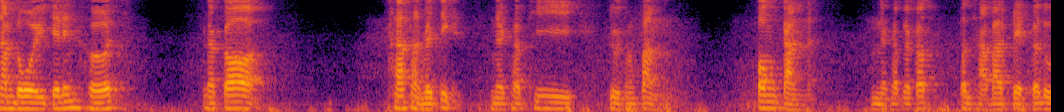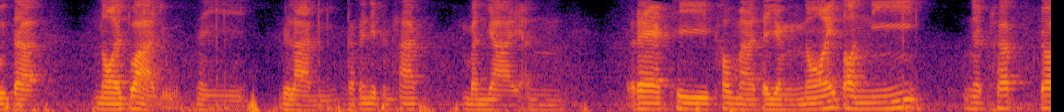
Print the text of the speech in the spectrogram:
นำโดยเจเลนเฮิร์ตส์แล้วก็ฮาซันเรดดิกนะครับที่อยู่ทางฝั่งป้องกันนะครับ แล้วก็ปัญหาบาดเจ็บก็ดูจะ น้อยกว่าอยู่ในเวลานี้ครับนี่เป็นภาพบรรยายอันแรกที่เข้ามาแต่อย่างน้อยตอนนี้นะครับ ก็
